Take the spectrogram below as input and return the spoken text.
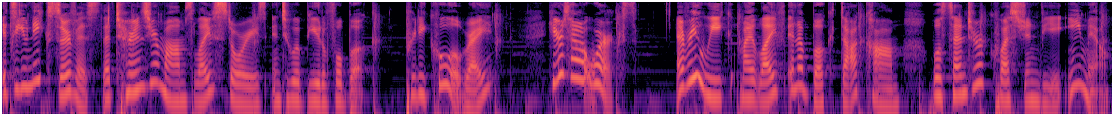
It's a unique service that turns your mom's life stories into a beautiful book. Pretty cool, right? Here's how it works. Every week, mylifeinabook.com will send her a question via email.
